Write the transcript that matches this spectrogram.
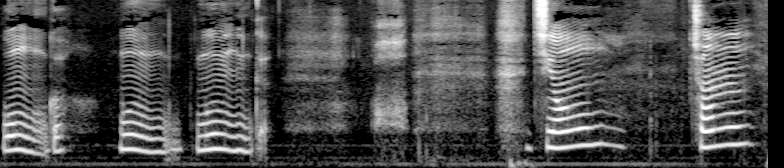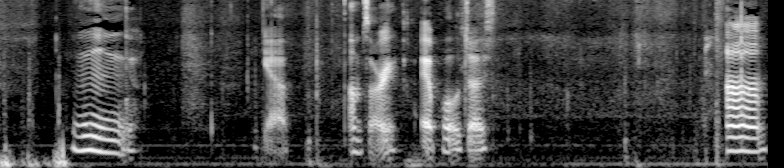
Wung. Wung. Wung. Oh. Jeong Chon. Yeah, I'm sorry. I apologize. Um,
